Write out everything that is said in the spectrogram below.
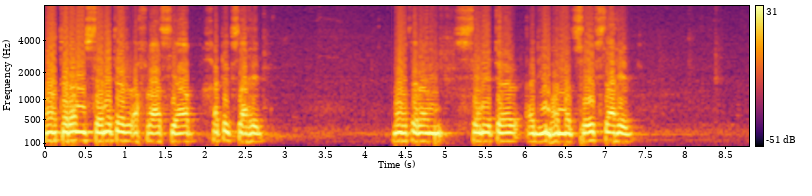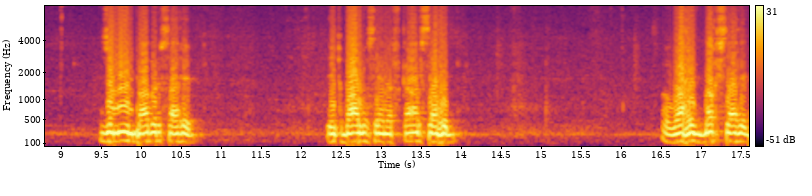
محترم سینیٹر افراز سیاب خٹک صاحب محترم سینیٹر علی محمد سیف صاحب، جمیل بابر صاحب، اقبال حسین افکار صاحب، واحد بخش صاحب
